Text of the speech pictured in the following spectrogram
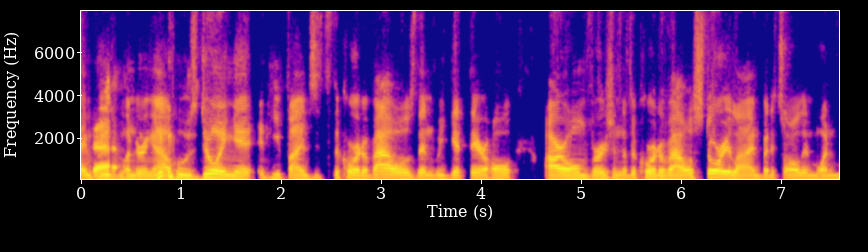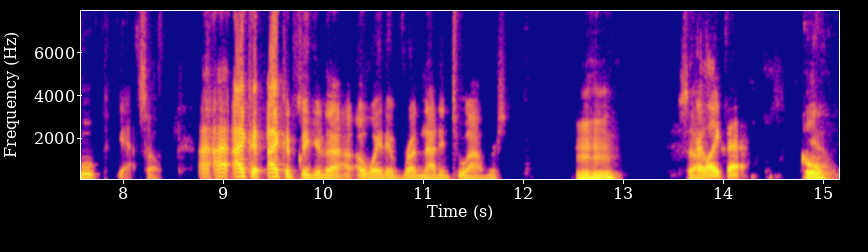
like crime he's wondering out who's doing it and he finds it's the court of owls then we get their whole our own version of the court of owls storyline but it's all in one move yeah so I, I i could i could figure that a way to run that in two hours Mm-hmm. so I like that. Cool.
